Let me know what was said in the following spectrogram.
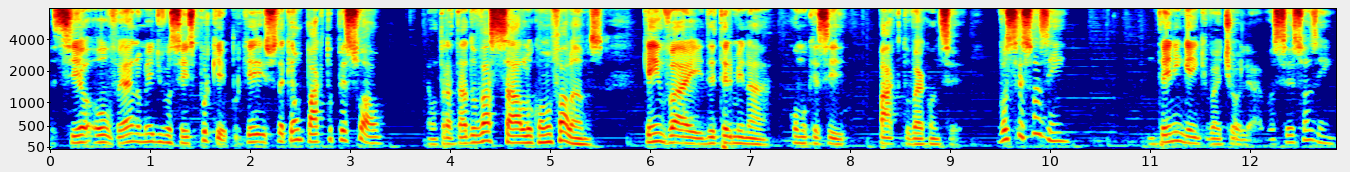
se houver no meio de vocês. Por quê? Porque isso daqui é um pacto pessoal. É um tratado vassalo, como falamos. Quem vai determinar como que esse pacto vai acontecer? Você sozinho. Não tem ninguém que vai te olhar. Você sozinho.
